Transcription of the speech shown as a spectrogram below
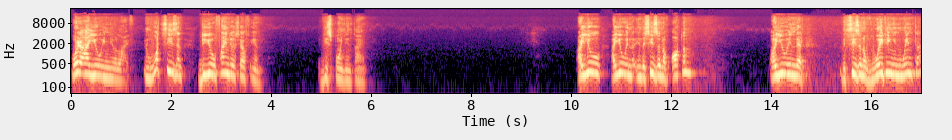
Where are you in your life? In what season do you find yourself in at this point in time? Are you, are you in, the, in the season of autumn? Are you in that, the season of waiting in winter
